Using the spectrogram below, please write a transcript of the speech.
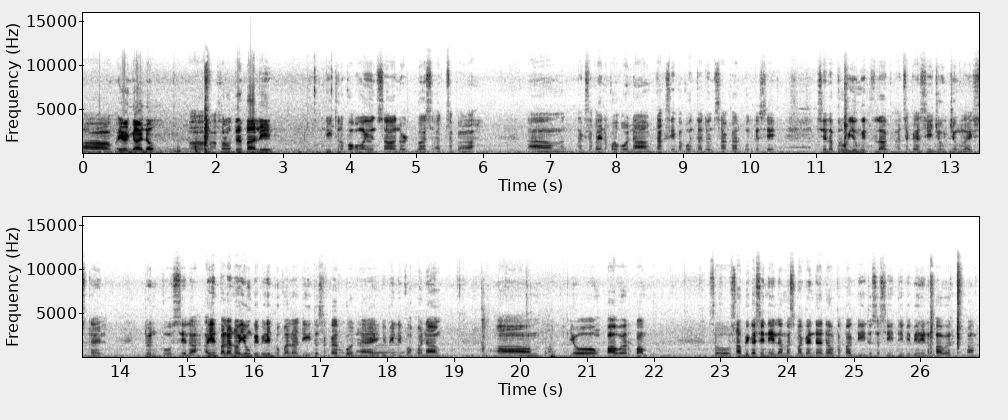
Um, ayun nga no, uh, mga Karoder Valley, dito na po ako ngayon sa North Bus at saka um, nagsakay na po ako ng taxi papunta doon sa Carpon kasi sila Bro yung Vlog at saka si Jung Lifestyle. Doon po sila. Ayun pala no, yung bibilin ko pala dito sa Carpon ay bibili po ako ng um, yung power pump. So sabi kasi nila mas maganda daw kapag dito sa city bibili ng power pump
